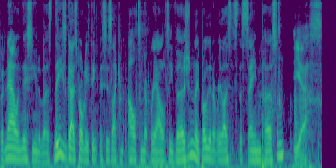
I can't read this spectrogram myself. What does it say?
but now in this universe, these guys probably think this is like an alternate reality version. They probably don't realize it's the same person. Yes.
